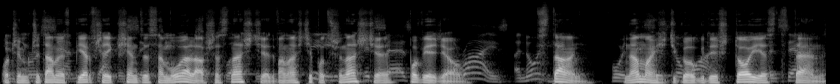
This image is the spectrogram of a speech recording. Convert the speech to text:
o czym czytamy w pierwszej księdze Samuela 16, 12 po 13, powiedział: Wstań, namaść go, gdyż to jest ten.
